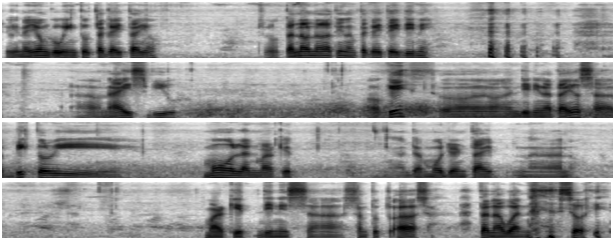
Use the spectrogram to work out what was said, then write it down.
So yun na yung going to Tagaytay. Oh. So tanaw na natin ang Tagaytay din eh. oh, nice view. Okay, so hindi na tayo sa Victory Mall and Market. Uh, the modern type na ano, market din is sa Santo uh, sa Tanawan. Sorry.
